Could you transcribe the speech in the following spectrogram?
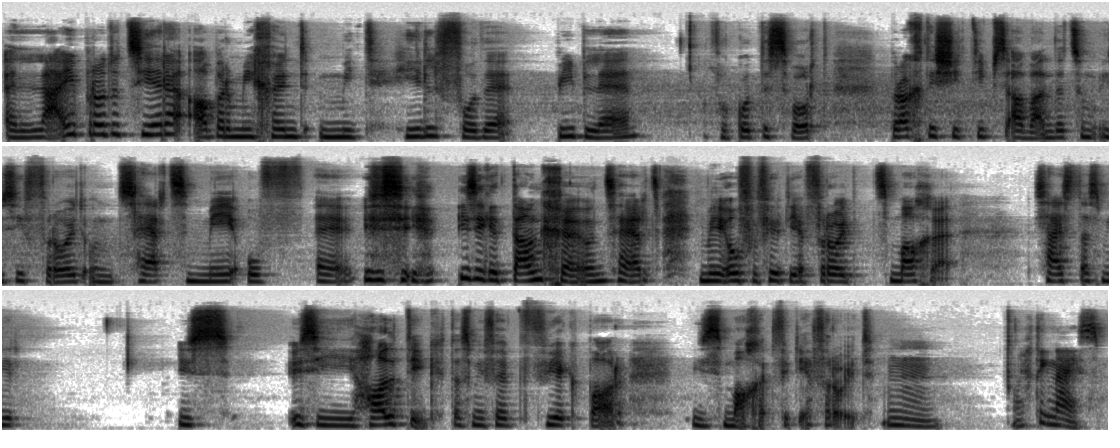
allein produzieren, aber wir können mit Hilfe der Bibel, von Gottes Wort, praktische Tipps anwenden, um unsere Freude und das Herz mehr auf äh, unsere, unsere Gedanken und das Herz mehr offen für die Freude zu machen. Das heißt, dass wir uns, unsere Haltung, dass wir verfügbar uns machen für die Freude. Mm, richtig nice.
